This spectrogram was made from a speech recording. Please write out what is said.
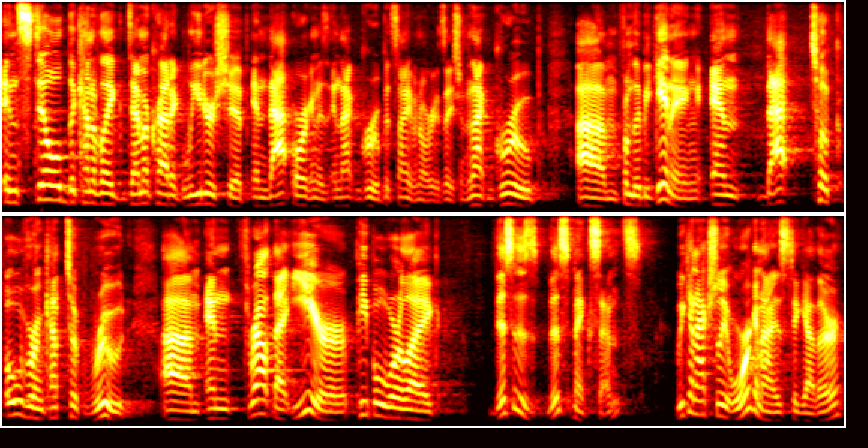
instilled the kind of like democratic leadership in that organiz- in that group. It's not even an organization. In that group um, from the beginning, and that took over and kind of took root. Um, and throughout that year, people were like, "This is this makes sense. We can actually organize together,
